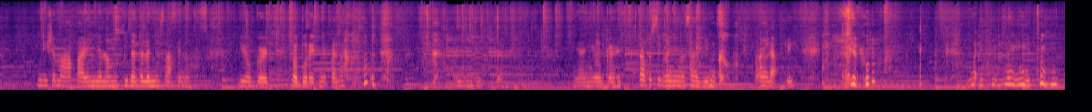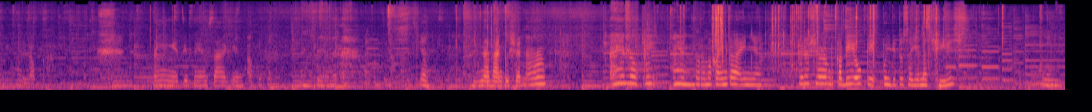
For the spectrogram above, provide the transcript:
Hindi siya makakain. Yan lang yung pinadala niya sa akin. Oh. Yogurt. Favorite niya pala. Ayan guys. Yan, yogurt. Tapos tingnan niyo yung saging ko. Ang laki. Pero, maitim, nangingitim na. Halok. Nangingitim na yung saging. Okay pa na. Sa Yan. Dinalahan ko siya ng... Ayan, okay. Ayan, para makain-kain niya. Pero sure, kabi, okay. Pwede to sa'yo na cheese. Ayan.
